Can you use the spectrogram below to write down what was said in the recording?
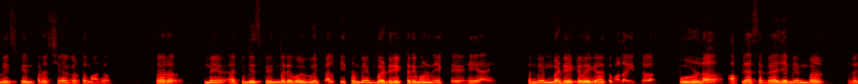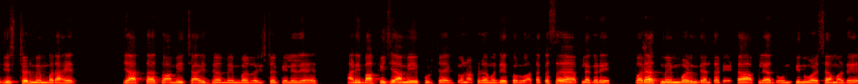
मी स्क्रीन परत शेअर करतो माधव तर मे तुम्ही स्क्रीनमध्ये बघू शकाल की इथं मेंबर डिरेक्टरी म्हणून एक हे आहे. तर मेंबर डिरेक्टरी गेला तुम्हाला इथं पूर्ण आपल्या सगळ्या जे मेंबर रजिस्टर्ड मेंबर आहेत जे आता आम्ही चाळीस जण मेंबर रजिस्टर केलेले आहेत. आणि बाकीचे आम्ही पुढच्या एक दोन आठवड्यामध्ये करू. आता कसं आहे आपल्याकडे बऱ्याच मेंबरनी त्यांचा डेटा आपल्या दोन तीन वर्षामध्ये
